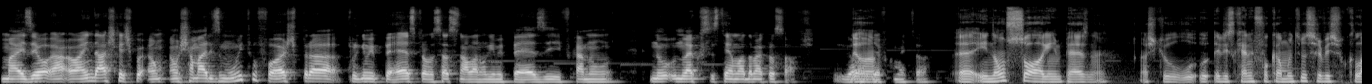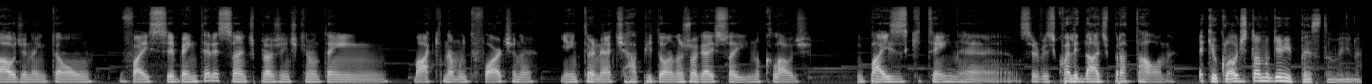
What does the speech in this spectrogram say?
Mas eu, eu ainda acho que é, tipo, é, um, é um chamariz muito forte para o Game Pass, para você assinar lá no Game Pass e ficar no, no, no ecossistema da Microsoft. Igual uhum. o Jeff comentou. É, e não só a Game Pass, né? Acho que o, o, eles querem focar muito no serviço cloud, né? Então vai ser bem interessante pra gente que não tem máquina muito forte, né? E a internet rapidona jogar isso aí no cloud. Em países que tem, né? Um serviço de qualidade pra tal, né? É que o cloud tá no Game Pass também, né?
